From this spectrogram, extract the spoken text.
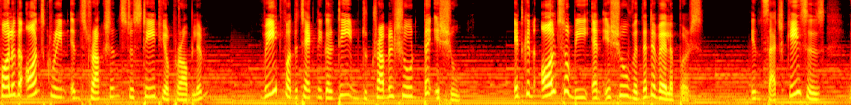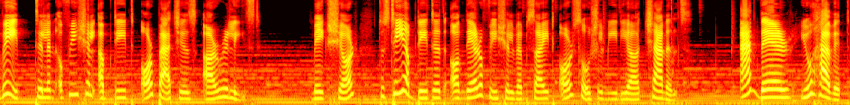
Follow the on-screen instructions to state your problem. Wait for the technical team to troubleshoot the issue. It can also be an issue with the developers. In such cases, wait till an official update or patches are released. Make sure to stay updated on their official website or social media channels. And there you have it.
